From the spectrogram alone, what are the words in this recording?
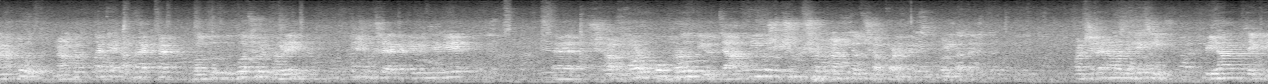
নাটক, নাটকটাকে আমরা একটা গত দু বছর ধরে শিশু একাডেমি থেকে সর্বভারতীয় জাতীয় শিশু কিশোর নাট্য উৎসব করা হয়েছে কলকাতায়। কারণ সেখানে আমরা দেখেছি বিহার থেকে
